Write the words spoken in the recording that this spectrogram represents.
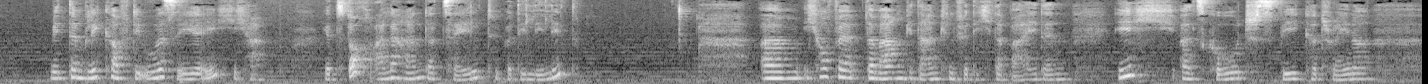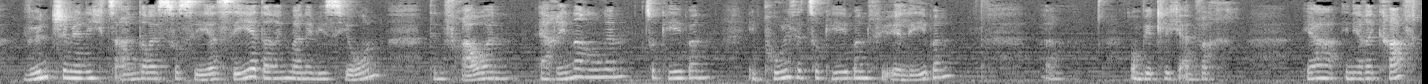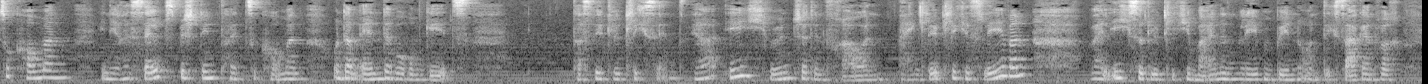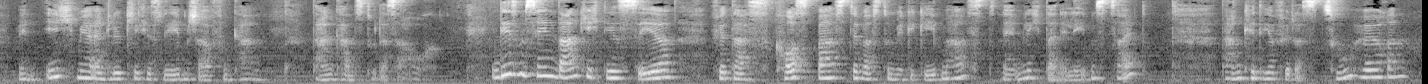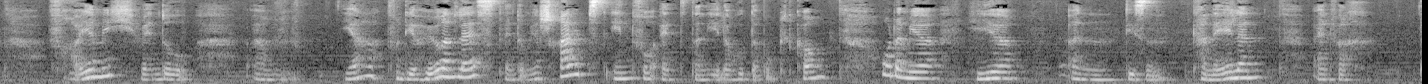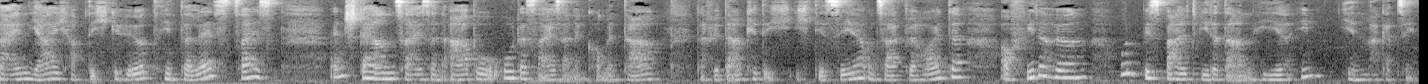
mit dem Blick auf die Uhr sehe ich, ich habe jetzt doch allerhand erzählt über die Lilith. Ähm, ich hoffe, da waren Gedanken für dich dabei, denn ich als Coach, Speaker, Trainer wünsche mir nichts anderes so sehr, sehe darin meine Vision, den Frauen Erinnerungen zu geben, Impulse zu geben für ihr Leben, ähm, um wirklich einfach ja, in ihre Kraft zu kommen, in ihre Selbstbestimmtheit zu kommen und am Ende, worum geht es? Dass wir glücklich sind. Ja, ich wünsche den Frauen ein glückliches Leben, weil ich so glücklich in meinem Leben bin und ich sage einfach, wenn ich mir ein glückliches Leben schaffen kann, dann kannst du das auch. In diesem Sinn danke ich dir sehr für das Kostbarste, was du mir gegeben hast, nämlich deine Lebenszeit. Danke dir für das Zuhören. Freue mich, wenn du ähm, ja, von dir hören lässt, wenn du mir schreibst, info at danielahutter.com oder mir hier an diesen Kanälen einfach dein Ja, ich habe dich gehört hinterlässt, sei es ein Stern, sei es ein Abo oder sei es einen Kommentar. Dafür danke dich, ich dir sehr und sage für heute auf Wiederhören und bis bald wieder dann hier im Yin Magazin.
